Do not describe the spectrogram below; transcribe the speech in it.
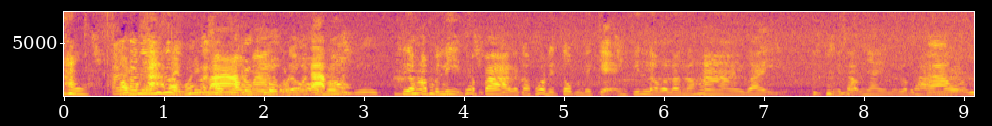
เอาเขาเขาบมาริขายมาเราบบริริมามาบริแล้กรรมเนาะเครื่อเขาไปรีดแท่ป้าแล้วก็พอได้ต้มได้แกงกินแล้วแล้วเนาะหายไว้มีเท้าใหญ่นะแล้วผ้าข้าวไว้อัน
